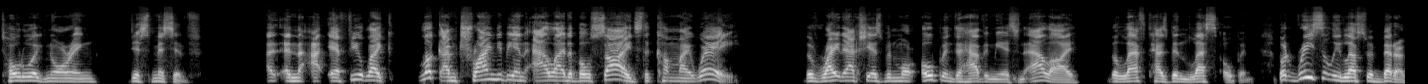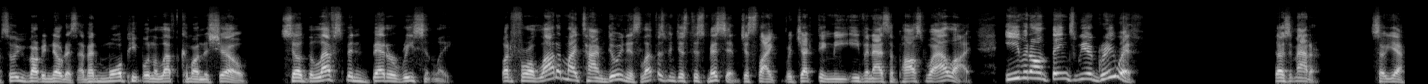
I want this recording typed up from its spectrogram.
Total ignoring, dismissive. And I, I feel like, look, I'm trying to be an ally to both sides to come my way. The right actually has been more open to having me as an ally the left has been less open. But recently, left's been better. Some of you probably noticed I've had more people in the left come on the show. So the left's been better recently. But for a lot of my time doing this, left has been just dismissive, just like rejecting me even as a possible ally, even on things we agree with. Doesn't matter. So, yeah.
